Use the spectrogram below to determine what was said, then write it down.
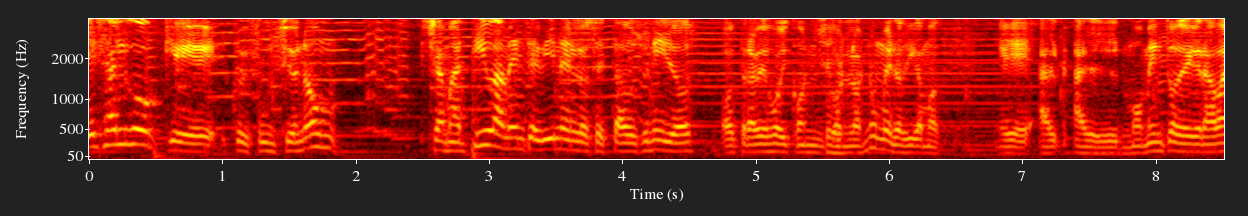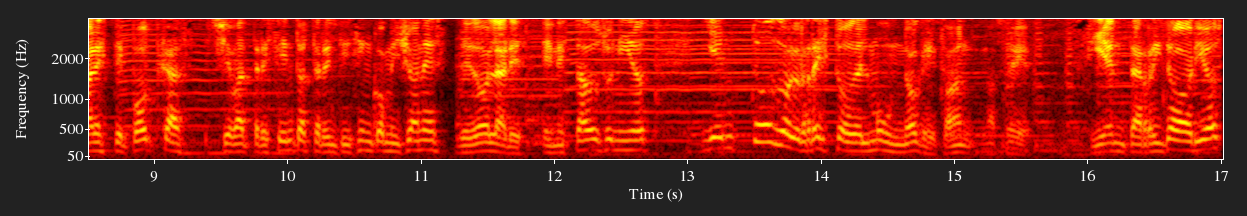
es algo que, funcionó llamativamente bien en los Estados Unidos. Otra vez voy con, con los números, digamos. Eh, al, momento de grabar este podcast, lleva 335 millones de dólares en Estados Unidos y en todo el resto del mundo, que son, no sé, 100 territorios,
